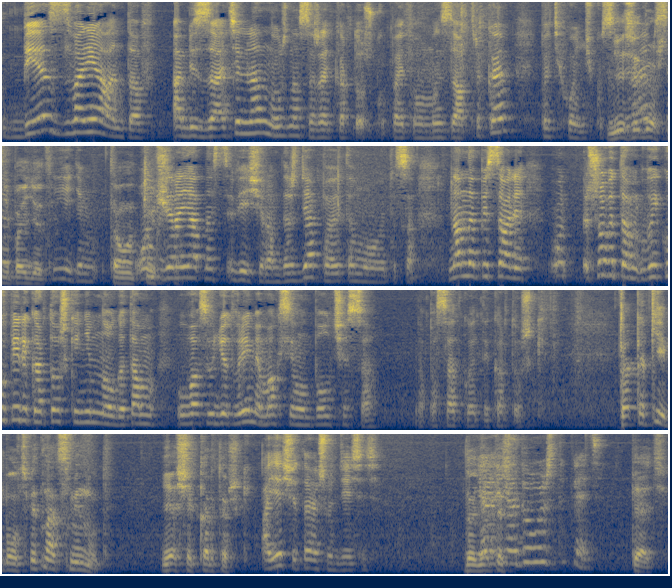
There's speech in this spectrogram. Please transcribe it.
без вариантов. Обязательно нужно сажать картошку. Поэтому мы завтракаем, потихонечку Если собираемся. дождь не пойдет. Едем. Там вот Он, вероятность вечером дождя, поэтому это сам. Нам написали, «Ну, что вы там, вы купили картошки немного, там у вас уйдет время максимум полчаса на посадку этой картошки. Так какие был? 15 минут. Ящик картошки. А я считаю, что 10. Да, Я, ты я думаю, что пять. 5.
